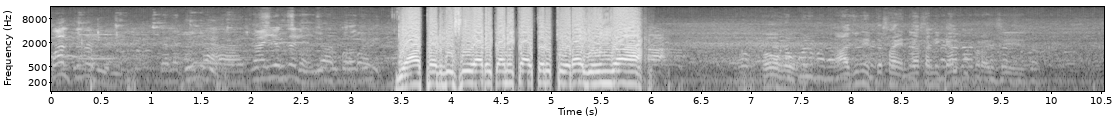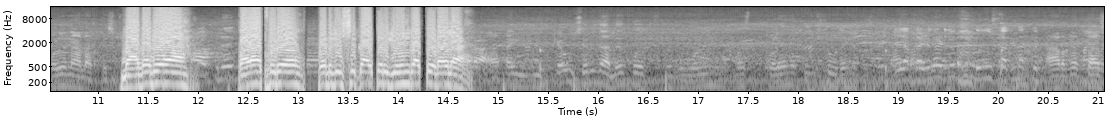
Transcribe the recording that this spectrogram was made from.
पटवला या परदेशी या ठिकाणी काहीतरी तोडा घेऊन जा. हो हो. अजून इथं फायनलचा निकाल करायचे. पळून आला तशी मागा द्या. पळा पुढं. परदेशी काहीतरी घेऊन जा तोडायला इतक्या उशीर झालं तरी. अर्धा तास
